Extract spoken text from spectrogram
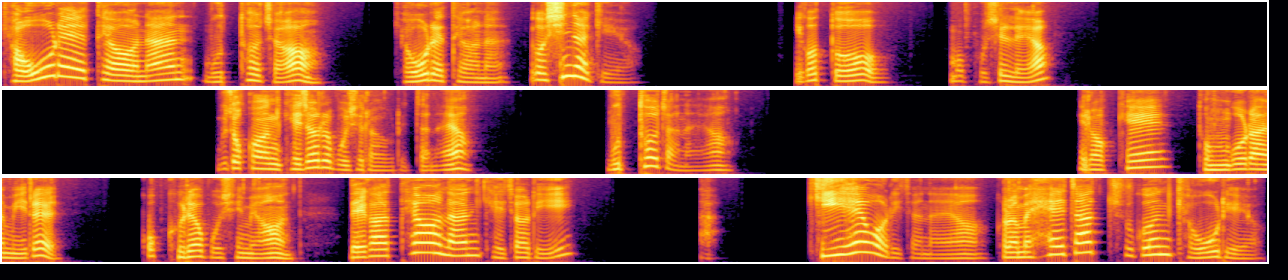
겨울에 태어난 무토죠. 겨울에 태어난. 이거 신약이에요. 이것도 한번 보실래요? 무조건 계절을 보시라고 그랬잖아요. 무토잖아요. 이렇게 동그라미를 꼭 그려보시면 내가 태어난 계절이 기해월이잖아요. 그러면 해자축은 겨울이에요.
